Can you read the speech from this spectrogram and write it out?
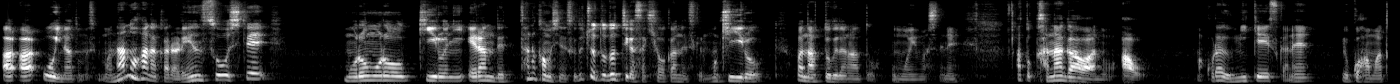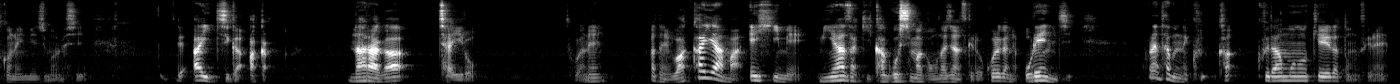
あああ多いなと思うんですまあ、菜の花から連想してもろもろ黄色に選んでたのかもしれないですけどちょっとどっちが先か分かんないですけども黄色は納得だなと思いましたね。あと神奈川の青、まあ、これは海系ですかね。横浜とかのイメージもあるし。で愛知が赤。奈良が茶色。とかね。あとね和歌山愛媛宮崎鹿児島が同じなんですけどこれがねオレンジ。これは多分ね果物系だと思うんですけどね。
